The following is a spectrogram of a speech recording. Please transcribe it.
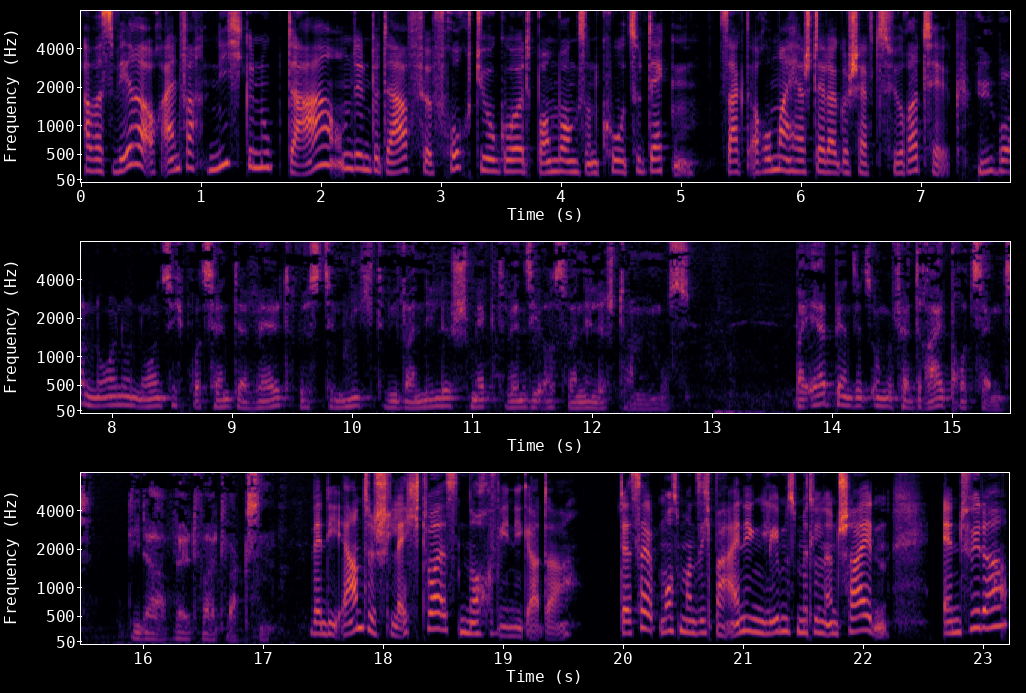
aber es wäre auch einfach nicht genug da, um den Bedarf für Fruchtjoghurt, Bonbons und Co. zu decken, sagt Aromahersteller-Geschäftsführer Tilg. über 99 Prozent der Welt wüsste nicht, wie Vanille schmeckt, wenn sie aus Vanille stammen muss. Bei Erdbeeren sind es ungefähr 3 Prozent, die da weltweit wachsen. Wenn die Ernte schlecht war, ist noch weniger da. Deshalb muss man sich bei einigen Lebensmitteln entscheiden. Entweder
